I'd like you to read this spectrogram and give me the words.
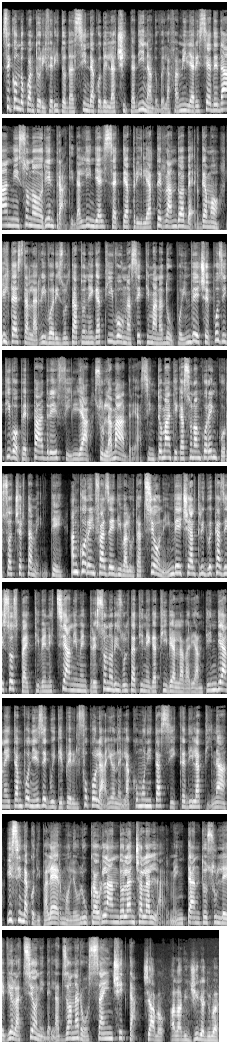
Secondo quanto riferito dal sindaco della cittadina, dove la famiglia risiede da anni, sono rientrati dall'India il 7 7 aprile atterrando a Bergamo. Il test all'arrivo è risultato negativo una settimana dopo, invece positivo per padre e figlia. Sulla madre, asintomatica, sono ancora in corso accertamenti. Ancora in fase di valutazione, invece, altri due casi sospetti veneziani, mentre sono risultati negativi alla variante indiana i tamponi eseguiti per il focolaio nella comunità Sikh di Latina. Il sindaco di Palermo, Leoluca Orlando, lancia l'allarme intanto sulle violazioni della zona rossa in città. Siamo alla vigilia di una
